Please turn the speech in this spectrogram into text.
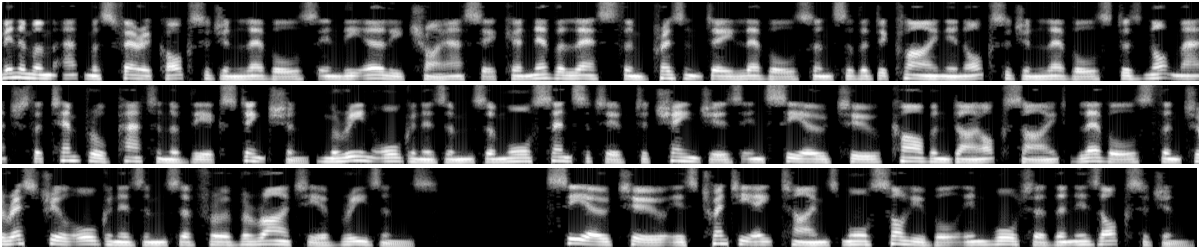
Minimum atmospheric oxygen levels in the early Triassic are never less than present-day levels and so the decline in oxygen levels does not match the temporal pattern of the extinction. Marine organisms are more sensitive to changes in CO2 carbon dioxide levels than terrestrial organisms are for a variety of reasons. CO2 is 28 times more soluble in water than is oxygen.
